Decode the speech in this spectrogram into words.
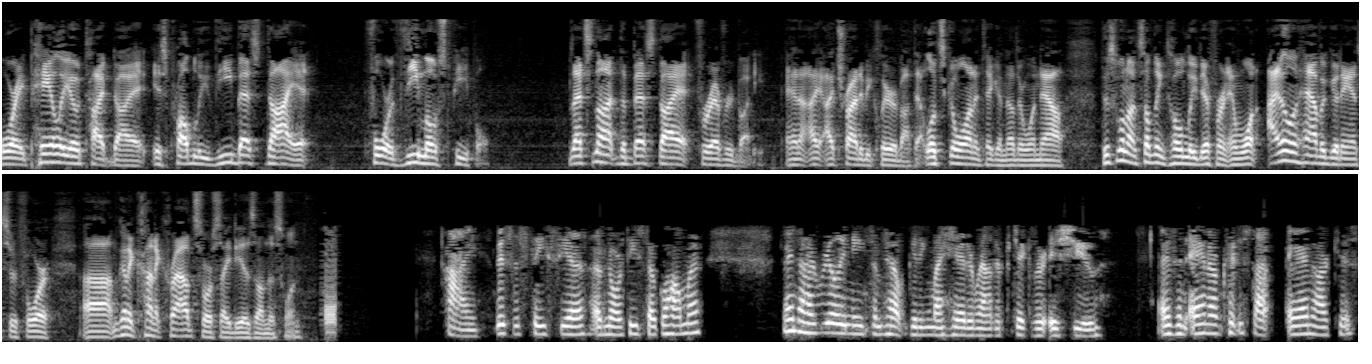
or a paleo type diet is probably the best diet for the most people. That's not the best diet for everybody. And I, I, try to be clear about that. Let's go on and take another one now. This one on something totally different and one I don't have a good answer for. Uh, I'm going to kind of crowdsource ideas on this one. Hi, this is Thecia of Northeast Oklahoma, and I really need some help getting my head around a particular issue. As an anarchist, anarchist,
